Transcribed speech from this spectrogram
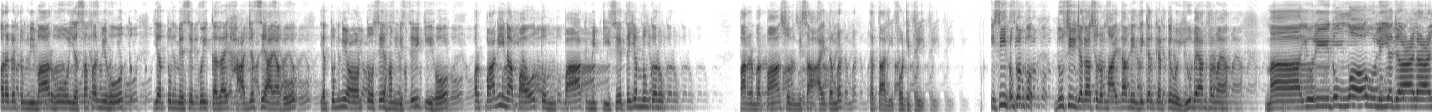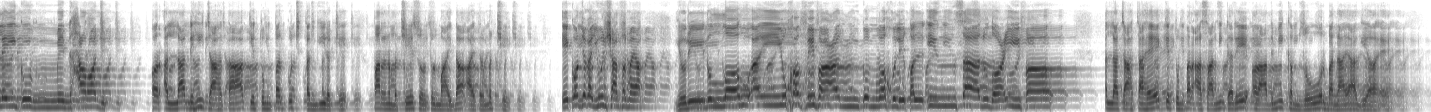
اور اگر تم بیمار ہو یا سفر میں ہو تو یا تم میں سے کوئی قضاء حاجت سے آیا ہو، یا تم نے عورتوں سے ہم بستری کی ہو اور پانی نہ پاؤ تو پاک مٹی سے تیمم کرو۔ پارا نمبر پانچ سر نساء، آیت نمبر ترتالی فورٹی تھری اسی حکم کو دوسری جگہ سر معدہ میں ذکر کرتے ہوئے یوں بیان فرمایا، ما يريد الله ليجعل عليكم من حرج۔ اور اللہ نہیں چاہتا کہ تم پر کچھ تنگی رکھے۔ پارہ نمبر 6 سورۃ المائدہ، آیت نمبر 6 ایک اور جگہ یوں ارشاد فرمایا، یرید اللہ ان یخفف عنکم وخلق الانسان ضعیفا۔ اللہ چاہتا ہے کہ تم پر آسانی کرے اور آدمی کمزور بنایا گیا ہے۔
